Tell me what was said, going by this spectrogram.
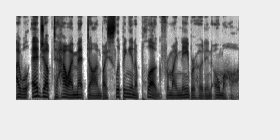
I will edge up to how I met Don by slipping in a plug for my neighborhood in Omaha.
